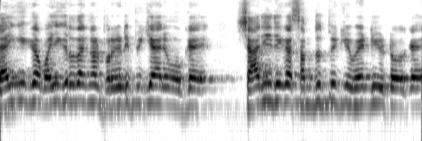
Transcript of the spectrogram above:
ലൈംഗിക വൈകൃതങ്ങൾ പ്രകടിപ്പിക്കാനും ഒക്കെ ശാരീരിക സംതൃപ്തിക്ക് വേണ്ടിയിട്ടുമൊക്കെ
